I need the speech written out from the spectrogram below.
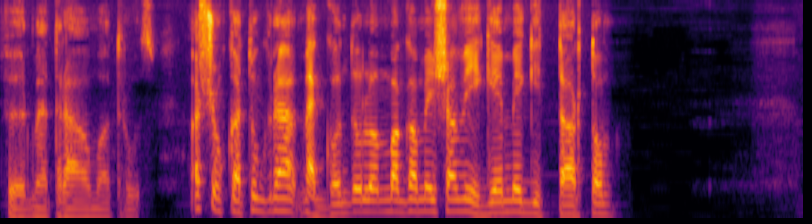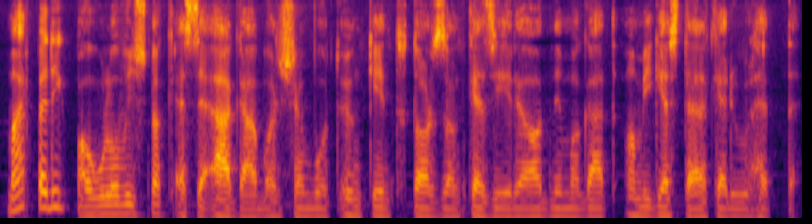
förmet rá a matróz. A sokat ugrál, meggondolom magam, és a végén még itt tartom. Márpedig Paulovicsnak esze ágában sem volt önként Tarzan kezére adni magát, amíg ezt elkerülhette.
